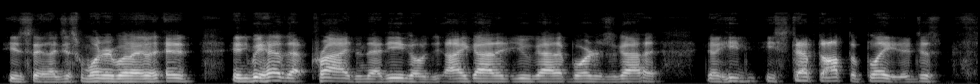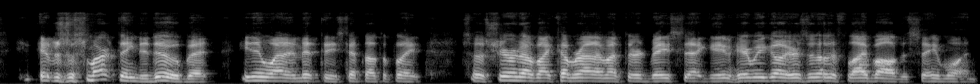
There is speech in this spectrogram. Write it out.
He's saying, I just wondered what I, and, and we have that pride and that ego. I got it, you got it, Borders got it. He, he stepped off the plate. It just, it was a smart thing to do, but he didn't want to admit that he stepped off the plate. So sure enough, I come around, on third base that game. Here we go. Here's another fly ball, the same one.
